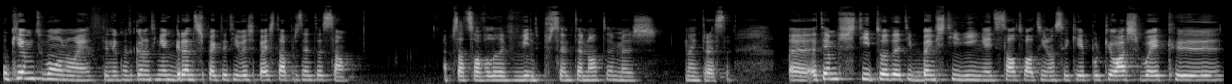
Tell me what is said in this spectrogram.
O que é muito bom, não é? Tendo em conta que eu não tinha grandes expectativas para esta apresentação. Apesar de só valer 20% da nota, mas não interessa. Uh, até me vesti toda tipo, bem vestidinha e de salto alto e não sei o quê, porque eu acho é que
